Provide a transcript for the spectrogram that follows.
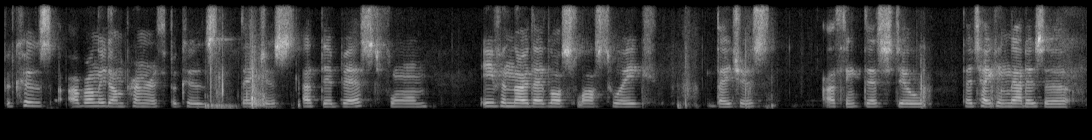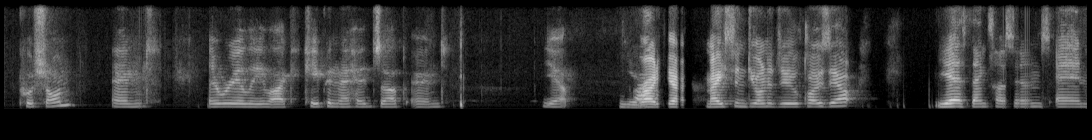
because I've only done Penrith because they're just at their best form even though they lost last week, they just, I think they're still, they're taking that as a push on and they're really like keeping their heads up and yeah. Yeah. Right, yeah. Mason, do you want to do the closeout? Yeah, thanks, Hussins. And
